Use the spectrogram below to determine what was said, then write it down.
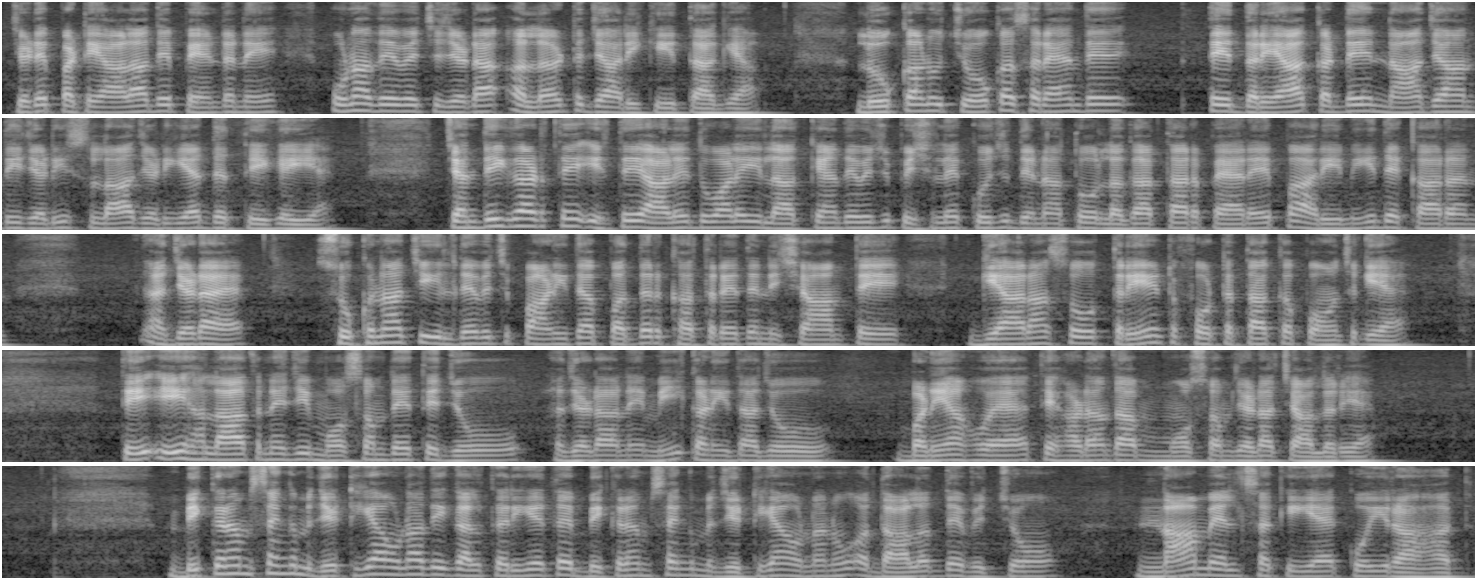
ਜਿਹੜੇ ਪਟਿਆਲਾ ਦੇ ਪਿੰਡ ਨੇ, ਉਹਨਾਂ ਦੇ ਵਿੱਚ ਜਿਹੜਾ ਅਲਰਟ ਜਾਰੀ ਕੀਤਾ ਗਿਆ। ਲੋਕਾਂ ਨੂੰ ਚੌਕਸ ਰਹਿਣ ਦੇ ਤੇ ਦਰਿਆ ਕੱਢੇ ਨਾ ਜਾਣ ਦੀ ਜਿਹੜੀ ਸਲਾਹ ਜਿਹੜੀ ਹੈ ਦਿੱਤੀ ਗਈ ਹੈ। ਚੰਡੀਗੜ੍ਹ ਤੇ ਇਸ ਦੇ ਆਲੇ ਦੁਆਲੇ ਇਲਾਕਿਆਂ ਦੇ ਵਿੱਚ ਪਿਛਲੇ ਕੁਝ ਦਿਨਾਂ ਤੋਂ ਲਗਾਤਾਰ ਪੈ ਰਹੇ ਭਾਰੀ ਮੀਂਹ ਦੇ ਕਾਰਨ ਜਿਹੜਾ ਹੈ, ਸੁਖਨਾ ਝੀਲ ਦੇ ਵਿੱਚ ਪਾਣੀ ਦਾ ਪੱਧਰ ਖਤਰੇ ਦੇ ਨਿਸ਼ਾਨ ਤੇ 1163 ਫੁੱਟ ਤੱਕ ਪਹੁੰਚ ਗਿਆ ਹੈ। ਤੇ ਇਹ ਹਾਲਾਤ ਨੇ ਜੀ ਮੌਸਮ ਦੇ ਤੇ ਜੋ, ਜਿਹੜਾ ਨੇ ਮੀਂਹ ਕਣੀ ਦਾ ਜੋ ਬਣਿਆ ਹੋਇਆ ਹੈ ਤੇ ਹੜ੍ਹਾਂ ਦਾ ਮੌਸਮ ਜਿਹੜਾ ਚੱਲ ਰਿਹਾ ਹੈ। ਵਿਕਰਮ ਸਿੰਘ ਮਜੀਠੀਆ, ਉਹਨਾਂ ਦੀ ਗੱਲ ਕਰੀਏ ਤੇ ਬਿਕਰਮ ਸਿੰਘ ਮਜੀਠੀਆ ਉਹਨਾਂ ਨੂੰ ਅਦਾਲਤ ਦੇ ਵਿੱਚੋਂ ਨਾ ਮਿਲ ਸਕੀ ਹੈ ਕੋਈ ਰਾਹਤ।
